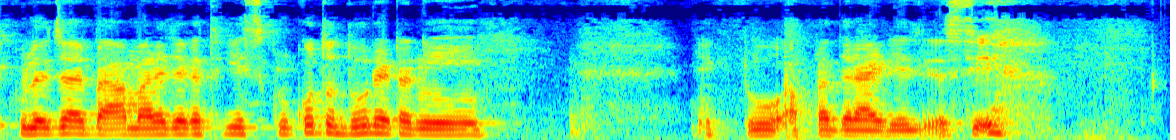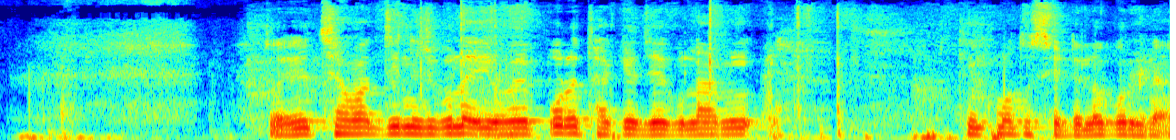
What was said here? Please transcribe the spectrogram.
স্কুলে যাই বা আমার এই জায়গা থেকে স্কুল কত দূর, এটা নিয়ে একটু আপনাদের আইডিয়া দিয়েছি। তো হচ্ছে আমার জিনিসগুলো এইভাবে পড়ে থাকে, যেগুলো আমি ঠিক মতো সেটেলও করি না।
